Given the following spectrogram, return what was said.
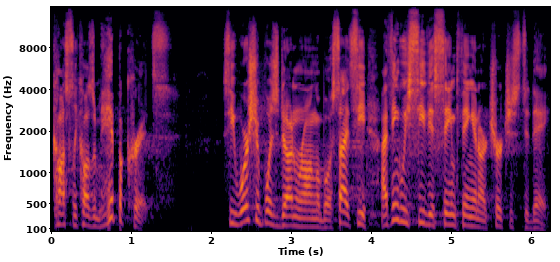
constantly calls them hypocrites. See, worship was done wrong on both sides. See, I think we see the same thing in our churches today.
